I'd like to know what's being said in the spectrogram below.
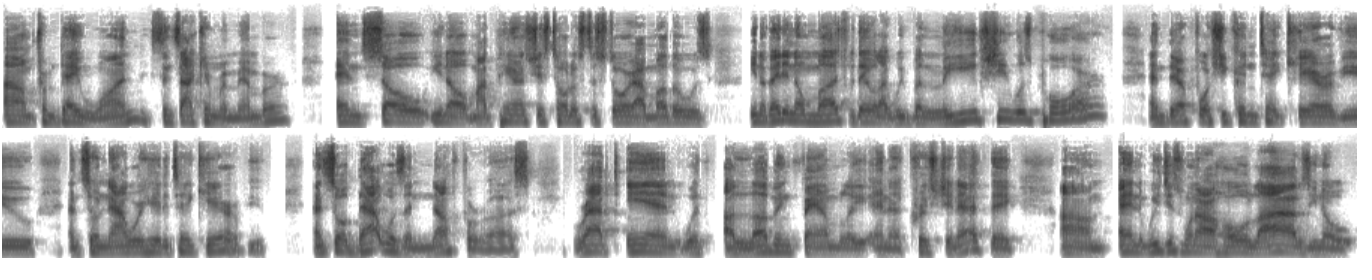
um, from day one, since I can remember. And so, you know, my parents just told us the story. Our mother was, you know, they didn't know much, but they were like, we believe she was poor and therefore she couldn't take care of you. And so now we're here to take care of you. And so that was enough for us, wrapped in with a loving family and a Christian ethic. Um, and we just went our whole lives, you know,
